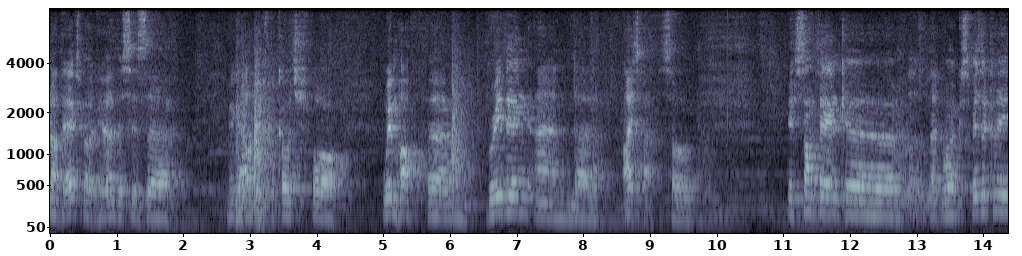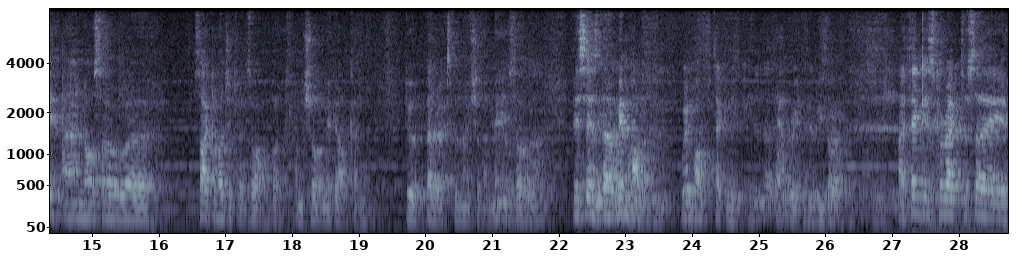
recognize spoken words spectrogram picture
not the expert here. This is uh, Miguel, who's the coach for Wim Hof um, breathing and uh, ice bath. So it's something uh, that works physically and also uh, psychologically as well. But I'm sure Miguel can do a better explanation than me. So this is the Wim Hof, Wim Hof technique of breathing. So I think it's correct to say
